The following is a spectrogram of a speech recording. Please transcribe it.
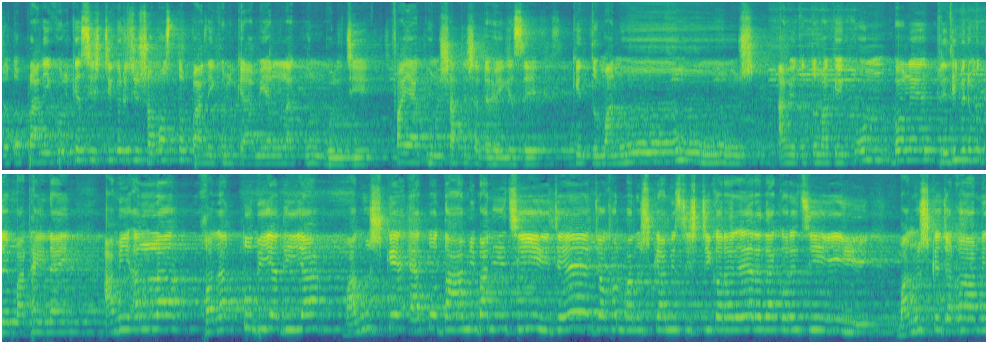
যত প্রাণীকুলকে সৃষ্টি করেছি, সমস্ত প্রাণীকুলকে আমি আল্লাহ কুন বলেছি। ফায়া কুন সাথে সাথে হয়ে গেছে। কিন্তু মানুষ, আমি তো তোমাকে কোন বলে পৃথিবীর মধ্যে পাঠাই নাই। আমি আল্লাহ হলাক্তু বিয়া দিয়া মানুষকে এত দামি বানিয়েছি যে যখন মানুষকে আমি সৃষ্টি করার এরাদা করেছি, মানুষকে যখন আমি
